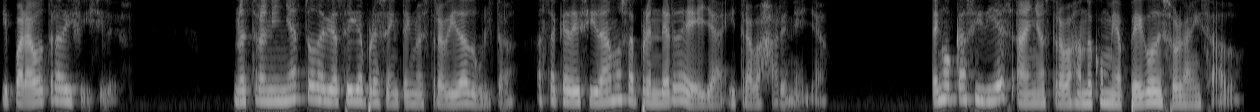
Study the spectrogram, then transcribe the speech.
y para otras difíciles. Nuestra niñez todavía sigue presente en nuestra vida adulta hasta que decidamos aprender de ella y trabajar en ella. Tengo casi 10 años trabajando con mi apego desorganizado.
